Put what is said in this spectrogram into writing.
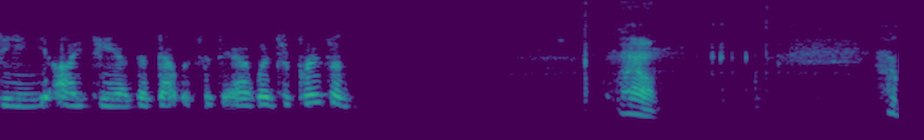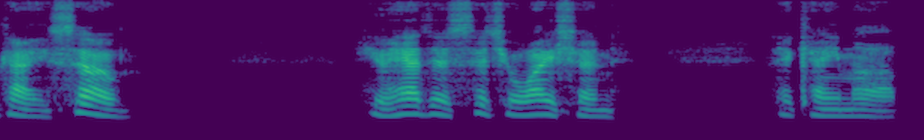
the idea that that was the day I went to prison. Wow. Okay, so you had this situation that came up,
